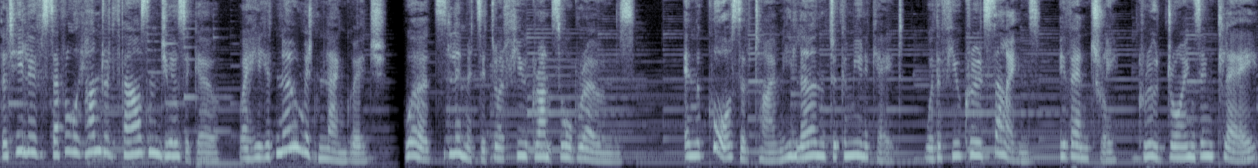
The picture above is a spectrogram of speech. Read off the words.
that he lived several hundred thousand years ago, where he had no written language, words limited to a few grunts or groans. In the course of time he learned to communicate, with a few crude signs, eventually, crude drawings in clay,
